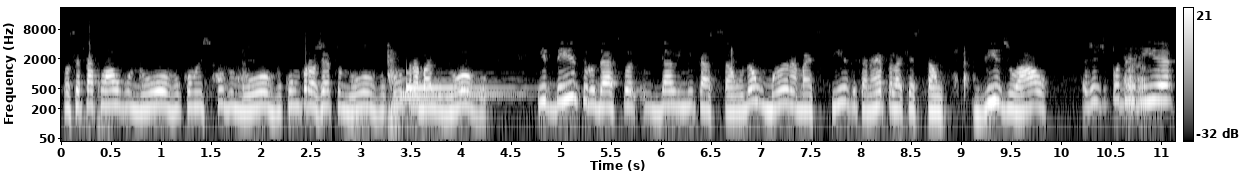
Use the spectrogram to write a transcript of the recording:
você está com algo novo, com um estudo novo, com um projeto novo, com um trabalho novo. E dentro da, sua, da limitação não humana, mas física, né, pela questão visual, a gente poderia.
